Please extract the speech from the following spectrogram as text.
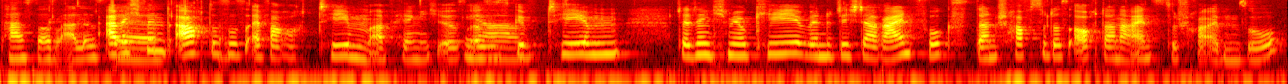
passt das alles. Aber ich äh, finde auch, dass es einfach auch themenabhängig ist. Also ja. Also es gibt Themen, da denke ich mir, okay, wenn du dich da reinfuchst, dann schaffst du das auch, da eine Eins zu schreiben, so.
